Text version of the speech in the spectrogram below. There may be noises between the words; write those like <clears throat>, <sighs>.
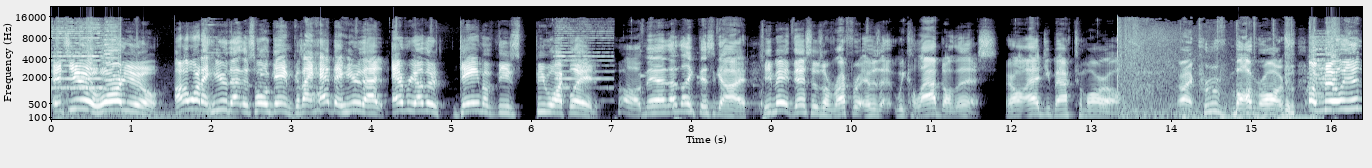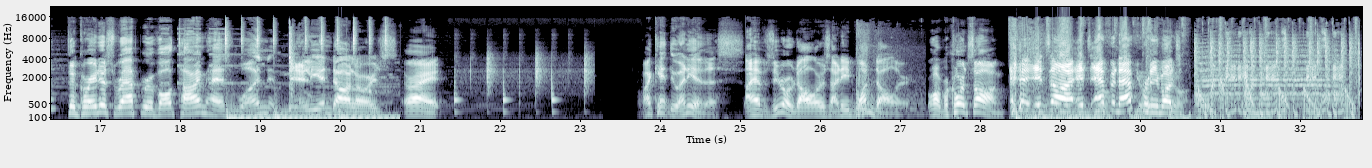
It's you! Who are you? I don't want to hear that this whole game, because I had to hear that every other game of these people I played. Oh man, I like this guy. He made this as a reference. It was we collabed on this. Here, I'll add you back tomorrow. All right, prove mom wrong. <laughs> A million? The greatest rapper of all time has one million dollars. All right. I can't do any of this. I have zero dollars. I need one dollar. Oh, record song. <laughs> it's uh, it's F and F pretty much.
